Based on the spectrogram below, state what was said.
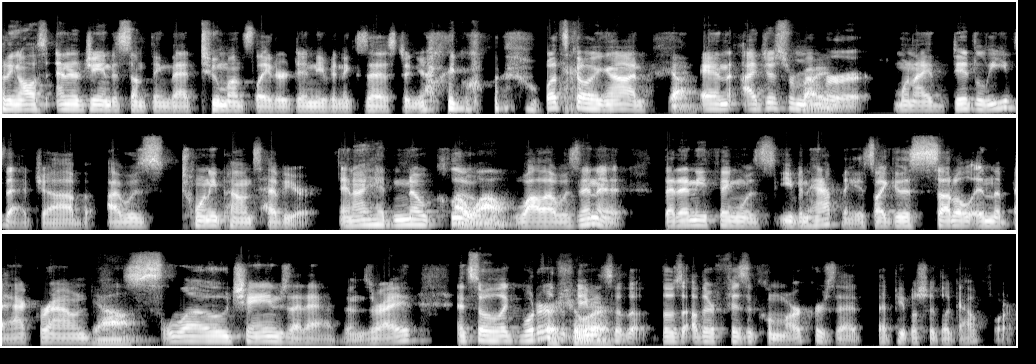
putting all this energy into something that two months later didn't even exist and you're like what's going on yeah. and i just remember right. when i did leave that job i was 20 pounds heavier and i had no clue oh, wow. while i was in it that anything was even happening. It's like this subtle in the background, yeah. slow change that happens, right? And so, like, what are sure. maybe those other physical markers that that people should look out for?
